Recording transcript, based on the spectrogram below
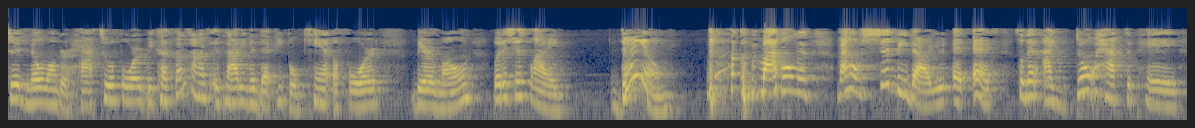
should no longer have to afford because sometimes it's not even that people can't afford their loan, but it's just like, damn, my home is, my home should be valued at X so that I don't have to pay,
